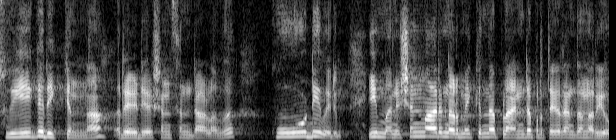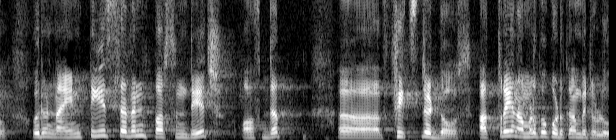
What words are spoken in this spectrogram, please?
സ്വീകരിക്കുന്ന റേഡിയേഷൻസിന്റെ അളവ് കൂടി വരും. ഈ മനുഷ്യന്മാർ നിർമ്മിക്കുന്ന പ്ലാനിന്റെ പ്രത്യേകത എന്താണെന്നറിയോ? ഒരു ninety seven percentage of the fixed dose അത്രയും നമ്മൾക്ക് കൊടുക്കാൻ പറ്റുള്ളൂ.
